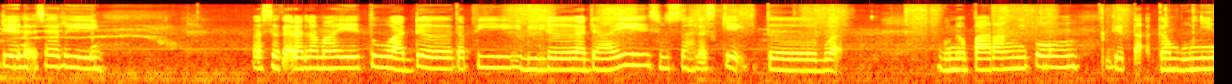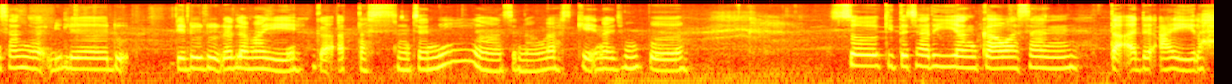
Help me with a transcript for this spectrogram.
dia nak cari Rasa kat dalam air tu ada. Tapi bila ada air susah lah sikit kita buat Guna parang ni pun. Dia takkan bunyi sangat Bila duduk dia duduk dalam air kat atas macam ni. Ha, Senang lah sikit nak jumpa. So kita cari yang kawasan tak ada air lah.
